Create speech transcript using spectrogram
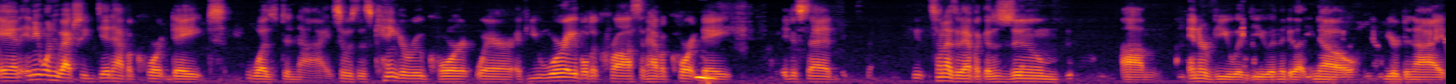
And anyone who actually did have a court date was denied. So it was this kangaroo court where if you were able to cross and have a court hmm. date, they just said sometimes they have like a Zoom um, interview with you and they'd be like, no, you're denied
